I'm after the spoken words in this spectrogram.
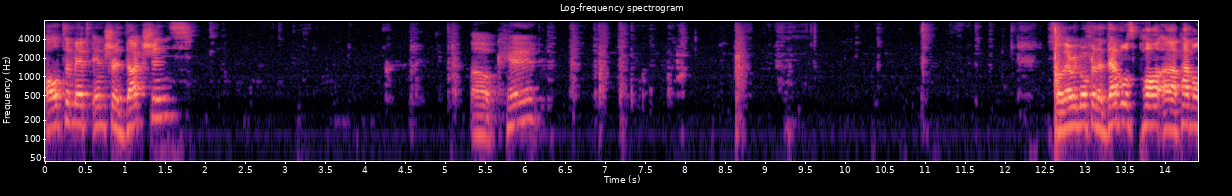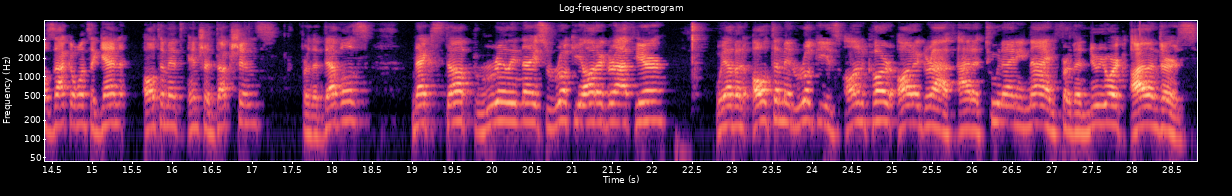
Ultimate Introductions. Okay. So there we go for the Devils. Paul, uh, Pavel Zacha once again. Ultimate Introductions for the Devils. Next up, really nice rookie autograph here. We have an Ultimate Rookies on-card autograph at a 299 for the New York Islanders.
